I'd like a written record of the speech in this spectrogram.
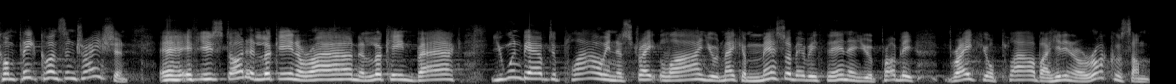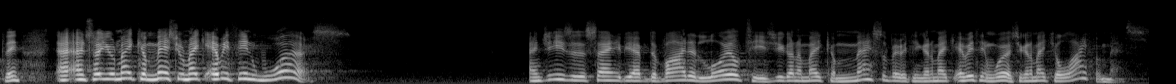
complete concentration. Uh, if you started looking around and looking back, you wouldn't be able to plow in a straight line. You would make a mess of everything, and you would probably break your plow by hitting a rock or something. And, so you'll make a mess, you'll make everything worse. And Jesus is saying if you have divided loyalties, you're going to make a mess of everything. You're going to make everything worse. You're going to make your life a mess.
